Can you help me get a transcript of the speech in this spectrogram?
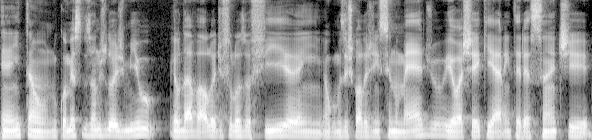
É, então, no começo dos anos 2000, eu dava aula de filosofia em algumas escolas de ensino médio e eu achei que era interessante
